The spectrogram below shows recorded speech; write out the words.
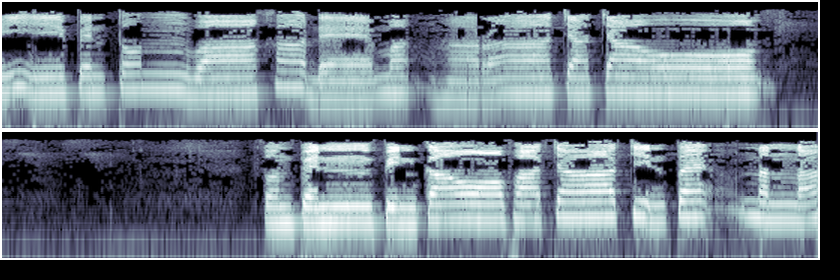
นี้เป็นต้นว่าข้าแด่มหาราชเจ้า ตนเป็นปิ่นเก่าผาจาจินแปะนันนา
